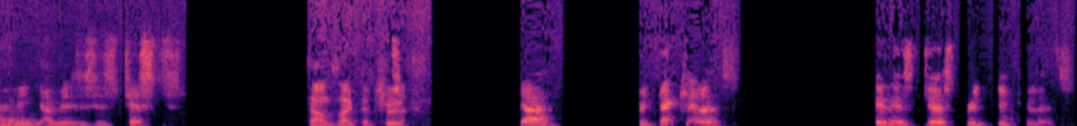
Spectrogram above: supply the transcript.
I mean, I mean, this is just Sounds like the truth. yeah, ridiculous. It is just ridiculous,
